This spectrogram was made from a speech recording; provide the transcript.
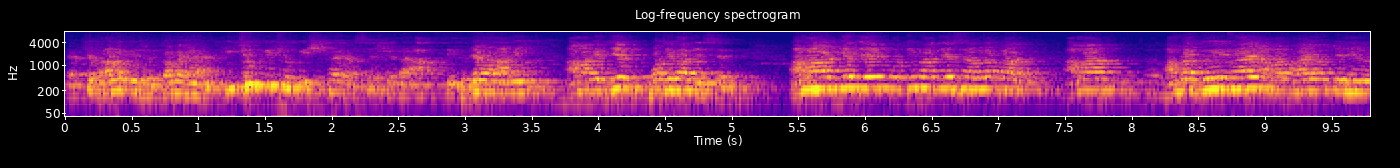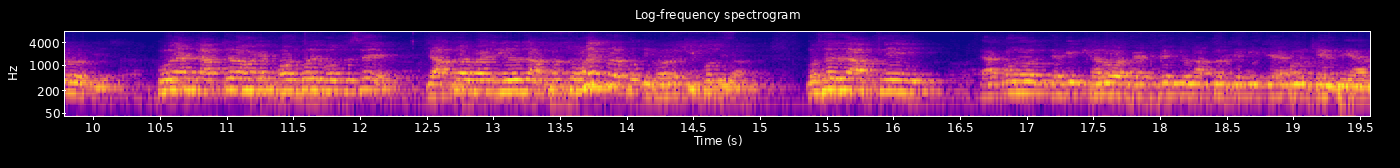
একটা ভালো কিছু। তবে হ্যাঁ কিছু কিছু বিষয় আছে সেটা আত্মিক যেমন আমি আমাকে যে প্রতিভা দিয়েছে আমাকে যে প্রতিভা দিয়েছে আল্লাহ পাক আমার আমরা দুই ভাই আমার ভাই হচ্ছে নিউরোলজি কোন এক ডাক্তার আমাকে ফোন করে বলতেছে যে আপনার ভাই নিউরোলজি আপনার তো অনেকগুলো প্রতিভা। কি প্রতিভা? বলছে যে আপনি এখনও দেখি খেলোয়াড় ব্যাডমিন্টন আপনার দেখি যে এখনও চ্যাম্পিয়ন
